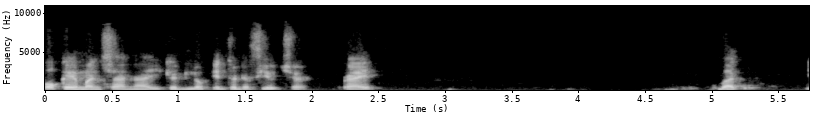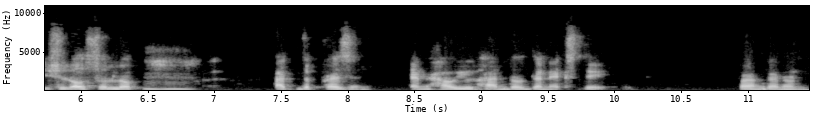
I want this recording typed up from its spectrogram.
okay man siya na you could look into the future right but you should also look Mhm. at the present and how you handle the next day parang ganon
